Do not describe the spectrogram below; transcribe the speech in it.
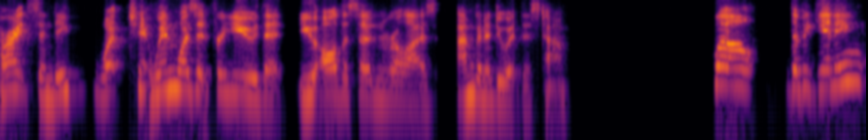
All right, Cindy, what, cha- when was it for you that you all of a sudden realized I'm going to do it this time? Well, the beginning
